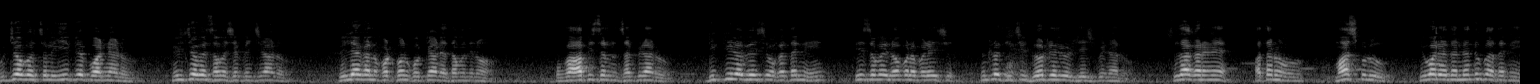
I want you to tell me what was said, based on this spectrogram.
ఉద్యోగస్తులు ఈపీఎఫ్ వాడినాడు. నిరుద్యోగ సమస్య పెంచినాడు. విలేకరులను పట్టుకొని కొట్టాడు ఎంతమందినో. ఒక ఆఫీసర్లను చంపినారు. డిక్కీలో వేసి ఒక అతన్ని తీసుకుపోయి లోపల పడేసి ఇంట్లో దించి డోర్ డెలివరీ చేసిపోయినారు. సుధాకర్ అనే అతను మాస్కులు ఇవ్వలేదన్నందుకు అతన్ని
